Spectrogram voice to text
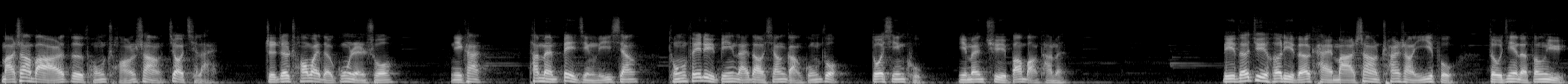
马上把儿子从床上叫起来，指着窗外的工人说：“你看，他们背井离乡，从菲律宾来到香港工作，多辛苦！你们去帮帮他们。”李德聚和李德凯马上穿上衣服，走进了风雨。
